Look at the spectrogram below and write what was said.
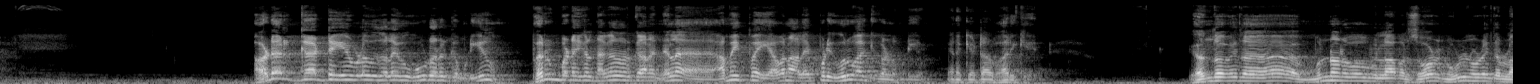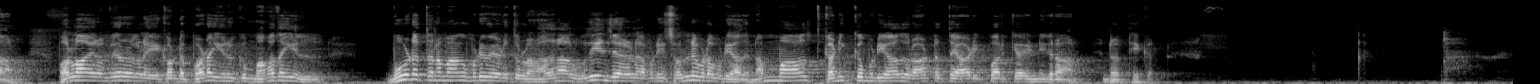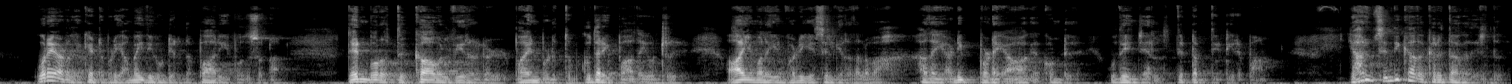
அடற்காட்டை எவ்வளவு தொலைவு ஊடறுக்க முடியும்? பெரும்படைகள் நகர்வதற்கான நில அமைப்பை அவனால் எப்படி உருவாக்கி கொள்ள முடியும்? என கேட்டார் வாரிக்கேன் எந்தவித முன் அனுபவம் இல்லாமல் சோழன் உள் நுழைந்துள்ளான். பல்லாயிரம் வீரர்களை கொண்ட படை இருக்கும் மமதையில் மூடத்தனமாக முடிவை எடுத்துள்ளான். அதனால் உதயஞ்சேரல் அப்படி சொல்லிவிட முடியாது. நம்மால் கணிக்க முடியாத ஒரு ஆட்டத்தை ஆடி பார்க்க எண்ணுகிறான் என்றார் தேக்கன் உரையாடலை கேட்டபடி அமைதி கொண்டிருந்த பாரி இப்போது சொன்னான். தென்புறத்து காவல் வீரர்கள் பயன்படுத்தும் குதிரை பாதை ஒன்று ஆய்மலையின் வழியே செல்கிறதல்லவா? அதை அடிப்படையாக கொண்டு உதயஞ்சல் திட்டம் தீட்டியிருப்பான். யாரும் சிந்திக்காத கருத்தாக அது இருந்தது.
